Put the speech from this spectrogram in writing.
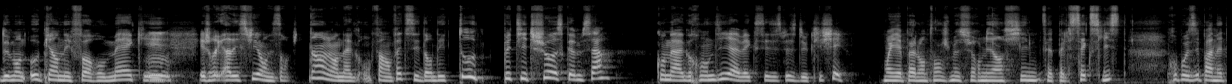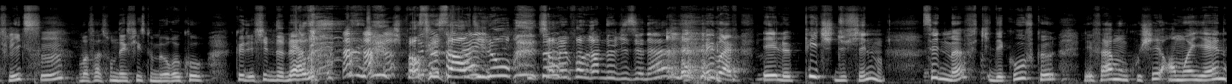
demande aucun effort au mec. Et, Mm. et je regardais ce film en me disant putain, mais on a, enfin en fait c'est dans des toutes petites choses comme ça qu'on a grandi avec ces espèces de clichés. Moi, il y a pas longtemps, je me suis remis un film qui s'appelle Sex List, proposé par Netflix. Ma façon de Netflix ne me reco que des films de merde. je pense que ça en dit long sur mes programmes de visionnage. Mais bref. Et le pitch du film, c'est une meuf qui découvre que les femmes ont couché en moyenne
